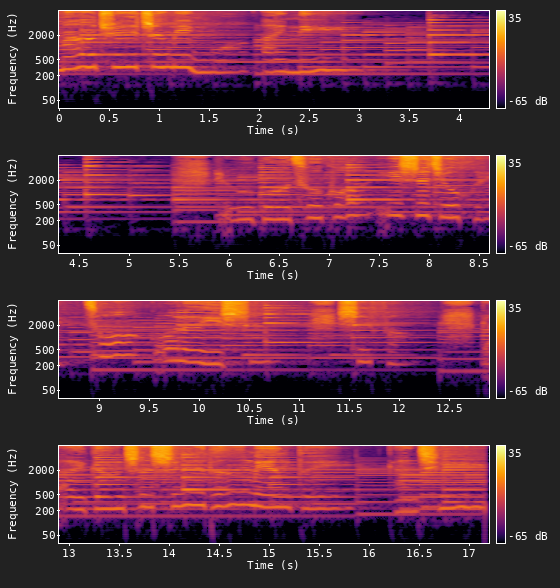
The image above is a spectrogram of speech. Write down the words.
么去证明我爱你。如果错过一时，就会错过了一生。是否该更诚实的面对感情？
